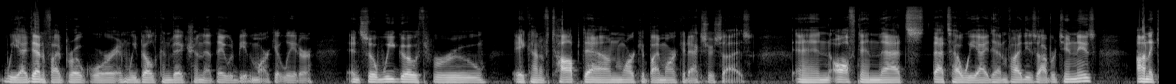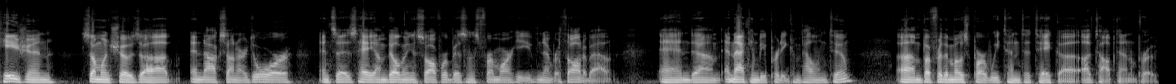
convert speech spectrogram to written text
We identified Procore, and we built conviction that they would be the market leader. And so we go through a kind of top-down market by market exercise and often that's that's how we identify these opportunities. On occasion, someone shows up and knocks on our door and says, "Hey, I'm building a software business for a market you've never thought about," and um, and that can be pretty compelling too. Um, but for the most part, we tend to take a, a top-down approach.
